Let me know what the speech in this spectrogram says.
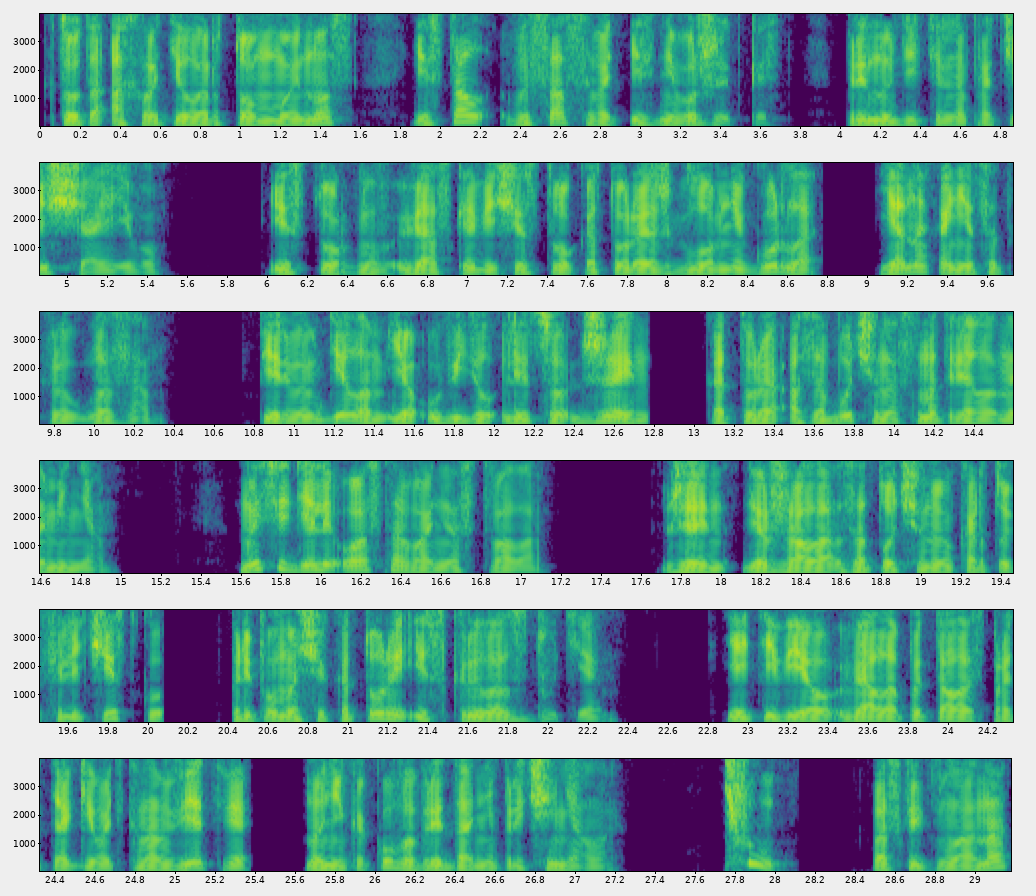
Кто-то охватил ртом мой нос и стал высасывать из него жидкость, принудительно прочищая его. Исторгнув вязкое вещество, которое жгло мне горло, я наконец открыл глаза. Первым делом я увидел лицо Джейн, которая озабоченно смотрела на меня. Мы сидели у основания ствола. Джейн держала заточенную картофелечистку, при помощи которой и скрыла вздутие. Ятивео вяло пыталась протягивать к нам ветви, но никакого вреда не причиняла. «Тьфу!» — воскликнула она,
